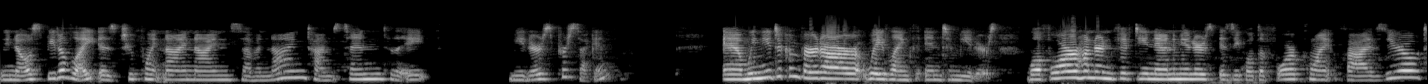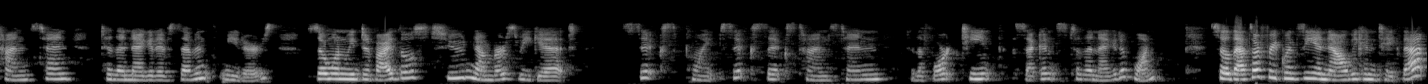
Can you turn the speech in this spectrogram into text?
We know speed of light is 2.9979 times 10 to the 8th meters per second. And we need to convert our wavelength into meters. Well, 450 nanometers is equal to 4.50 times 10 to the negative 7th meters. So when we divide those two numbers, we get 6.66 times 10 to the 14th seconds to the negative 1. So that's our frequency, and now we can take that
